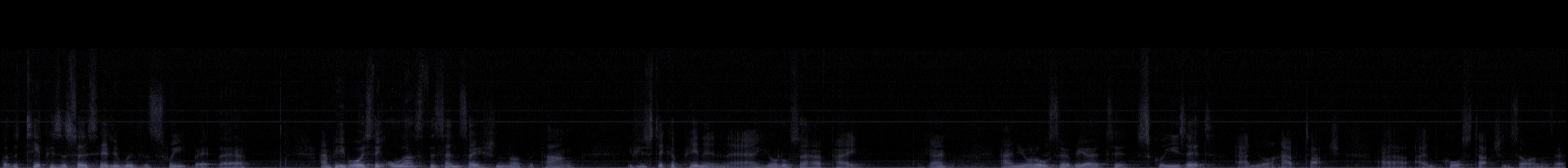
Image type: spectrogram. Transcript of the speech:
but the tip is associated with the sweet bit there. And people always think, oh, that's the sensation of the tongue. If you stick a pin in there, you'll also have pain, okay? And you'll also be able to squeeze it, and you'll have touch, uh, and coarse touch, and so on and so on.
